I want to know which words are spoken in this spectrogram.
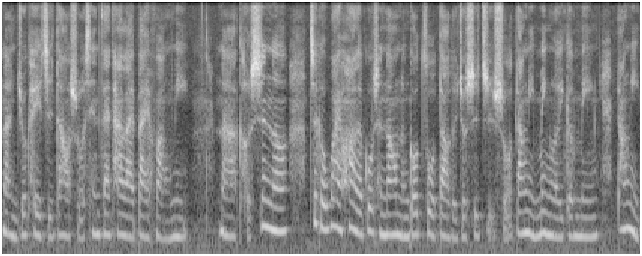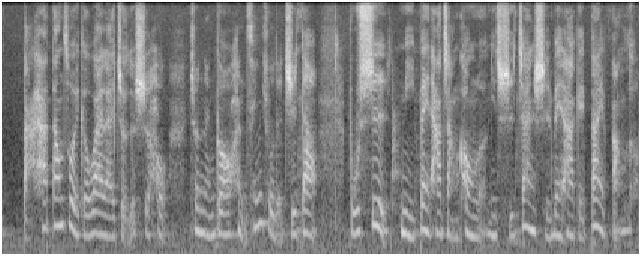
那你就可以知道说，现在他来拜访你。那可是呢，这个外化的过程当中能够做到的，就是指说，当你命了一个名，当你把它当做一个外来者的时候，就能够很清楚的知道，不是你被他掌控了，你只是暂时被他给拜访了。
